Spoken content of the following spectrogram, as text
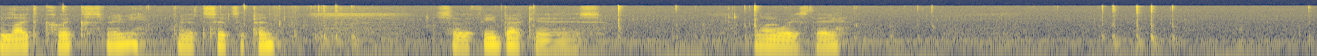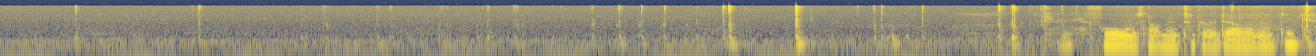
light clicks maybe when it sets a pin. So the feedback is not always there. Okay, four was not meant to go down, I don't think.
